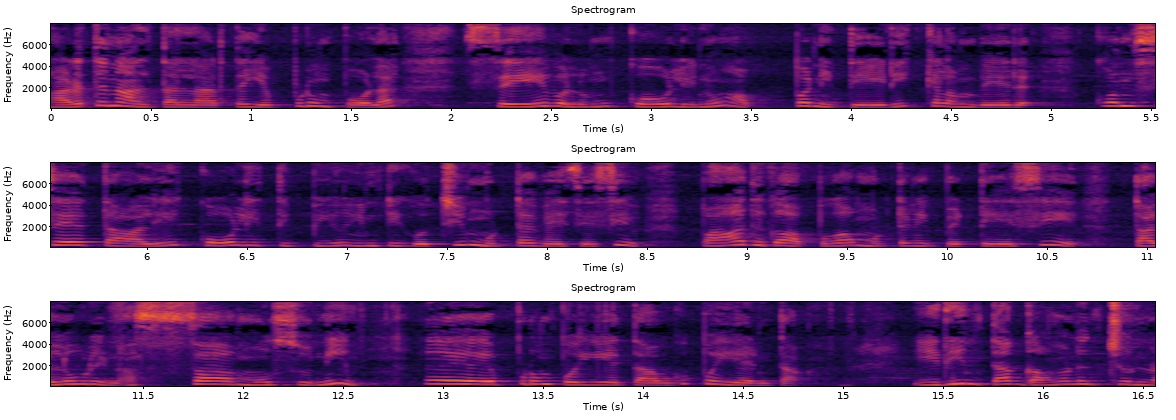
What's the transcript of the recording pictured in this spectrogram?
అడత நாள் தள்ளார்த்த எப்படும் పోల సేవలం కోలిను అప్పని తేడి కిలంబేరు. కొంతసేతాలి కోలి తిప్పియు ఇంటికొచ్చి ముట్ట వేసేసి పాదుగాపుగా ముట్టని పెట్టేసి తలుడి నస్స మూసుని ఎప్పుడు పొయ్యే తావుకు పొయ్యంట. ఇదింతా గమనించున్న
